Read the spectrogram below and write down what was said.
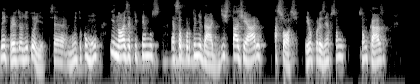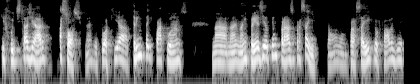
da empresa de auditoria. Isso é muito comum e nós aqui temos essa oportunidade de estagiário a sócio. Eu, por exemplo, sou um, sou um caso que fui de estagiário a sócio. Né? Eu estou aqui há 34 anos na, na, na empresa e eu tenho um prazo para sair. Então, para sair, que eu falo de,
